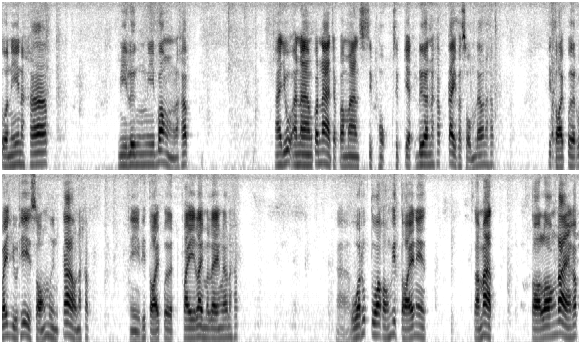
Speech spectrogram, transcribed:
ตัวนี้นะครับ มีลึงมีบ้องนะครับ อายุอานามก็น่าจะประมาณ 16-17 เดือนนะครับ ใกล้ผสมแล้วนะครับ พี่ต่อยเปิดไว้อยู่ที่ 29,000นะครับ นี่พี่ต่อยเปิดไฟไล่แมลงแล้วนะครับอ่าวัวทุกตัวของพี่ต่อยเนี่ยสามารถต่อรองได้นะครับ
